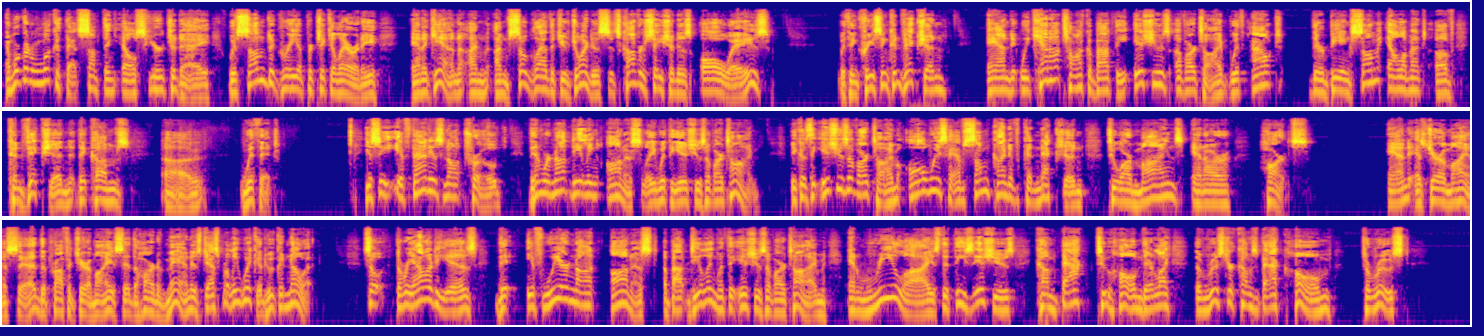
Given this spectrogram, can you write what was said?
And we're going to look at that something else here today with some degree of particularity. And again, I'm, I'm so glad that you've joined us. Its conversation is always with increasing conviction. And we cannot talk about the issues of our time without there being some element of conviction that comes uh, with it. You see, if that is not true, then we're not dealing honestly with the issues of our time. Because the issues of our time always have some kind of connection to our minds and our hearts. And as Jeremiah said, the prophet Jeremiah said, the heart of man is desperately wicked. Who can know it? So the reality is that if we are not honest about dealing with the issues of our time and realize that these issues come back to home, they're like the rooster comes back home to roost.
